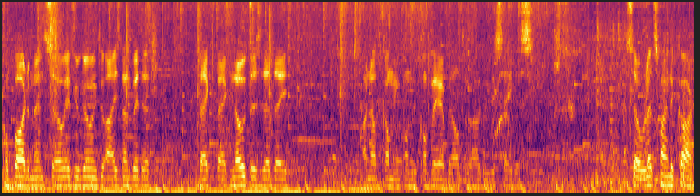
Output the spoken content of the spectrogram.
compartment. So if you're going to Iceland with a backpack, notice that they are not coming on the conveyor belt, or how do you say this? So let's find a car.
